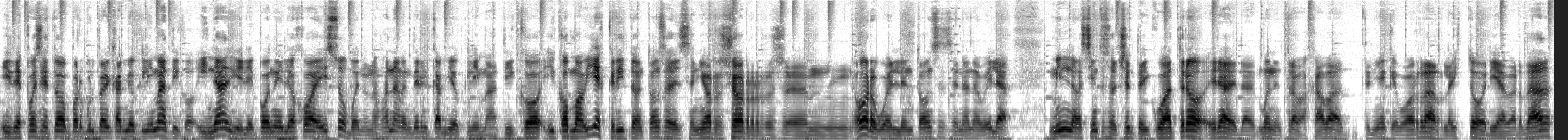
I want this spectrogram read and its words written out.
y después es todo por culpa del cambio climático y nadie le pone el ojo a eso, bueno, nos van a vender el cambio climático. Y como había escrito entonces el señor George em, Orwell, entonces en la novela 1984 era, bueno, trabajaba, tenía que borrar la historia, ¿verdad?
